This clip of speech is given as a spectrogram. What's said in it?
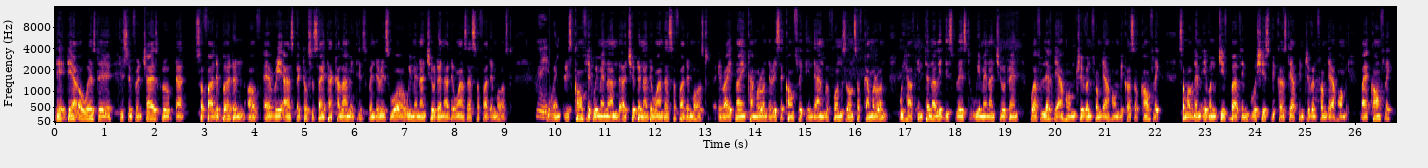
they, they are always the disenfranchised group that suffer the burden of every aspect of societal calamities. When there is war, women and children are the ones that suffer the most. Right. When there is conflict, women and uh, children are the ones that suffer the most. Right now in Cameroon, there is a conflict in the Anglophone zones of Cameroon. We have internally displaced women and children who have left their home, driven from their home because of conflict. Some of them even give birth in bushes because they have been driven from their home by conflict.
